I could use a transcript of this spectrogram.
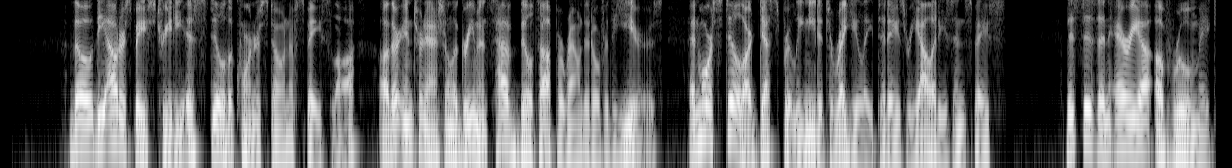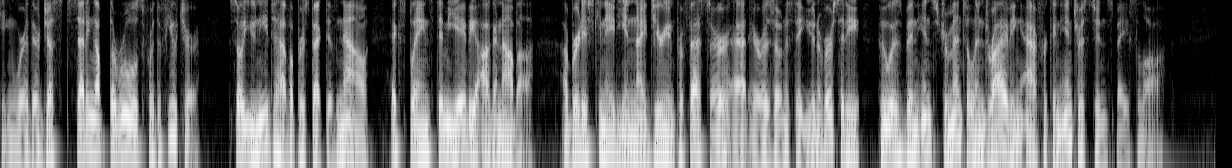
Though the Outer Space Treaty is still the cornerstone of space law, other international agreements have built up around it over the years, and more still are desperately needed to regulate today's realities in space. This is an area of rulemaking where they're just setting up the rules for the future, so you need to have a perspective now, explains Timiebi Aganaba, a British Canadian Nigerian professor at Arizona State University who has been instrumental in driving African interest in space law.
